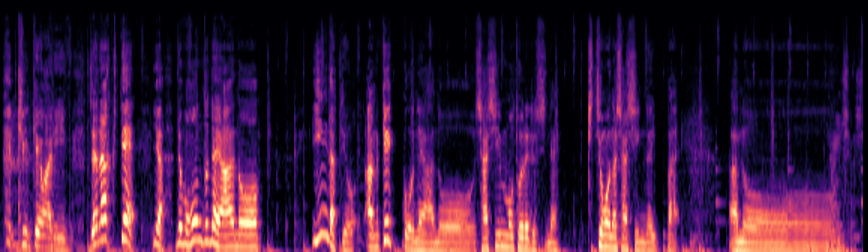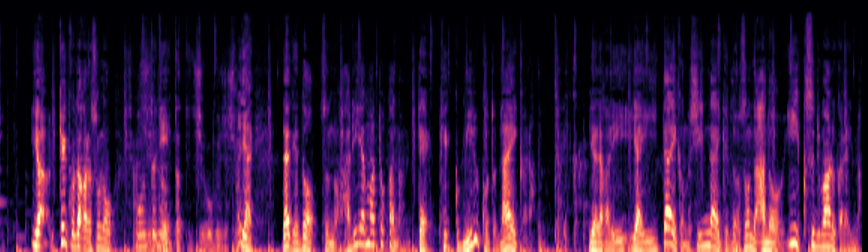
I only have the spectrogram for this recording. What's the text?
休憩終わり。じゃなくて、いや、でもほんとね、あの、いいんだってよ。あの、結構ね、あの、写真も撮れるしね。貴重な写真がいっぱい。あのー、何写真？いや、結構だからその、本当に写真撮っ。たって地獄でしょ？いや、だけど、その、針山とかなんて結構見ることないから。痛いから。いや、だから、いいや、痛いかもしんないけど、そんな、あの、いい薬もあるから、今。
